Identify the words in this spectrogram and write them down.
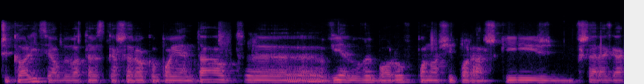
czy Koalicja Obywatelska szeroko pojęta od e, wielu wyborów ponosi porażki. W szeregach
